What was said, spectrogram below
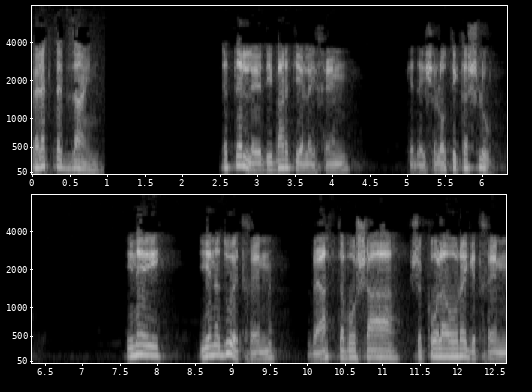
פרק ט"ז את אלה דיברתי אליכם, כדי שלא תיכשלו. הנה ינדו אתכם, ואף תבוא שעה שכל ההורג אתכם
